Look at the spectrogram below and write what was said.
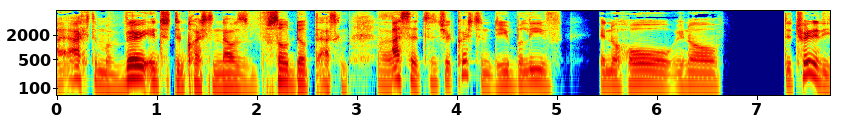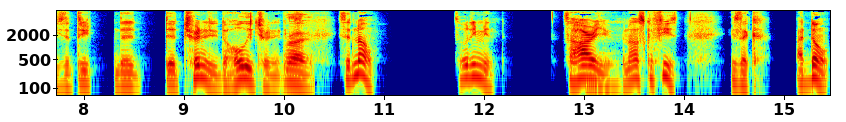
I asked him a very interesting question that was so dope to ask him. Oh, I said, since you're Christian, do you believe in the whole, you know, the Trinities, the three, the the Trinity, the Holy Trinity? right. He said, no. So what do you mean? So how are you? Mhm. And I was confused. He's like, I don't.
